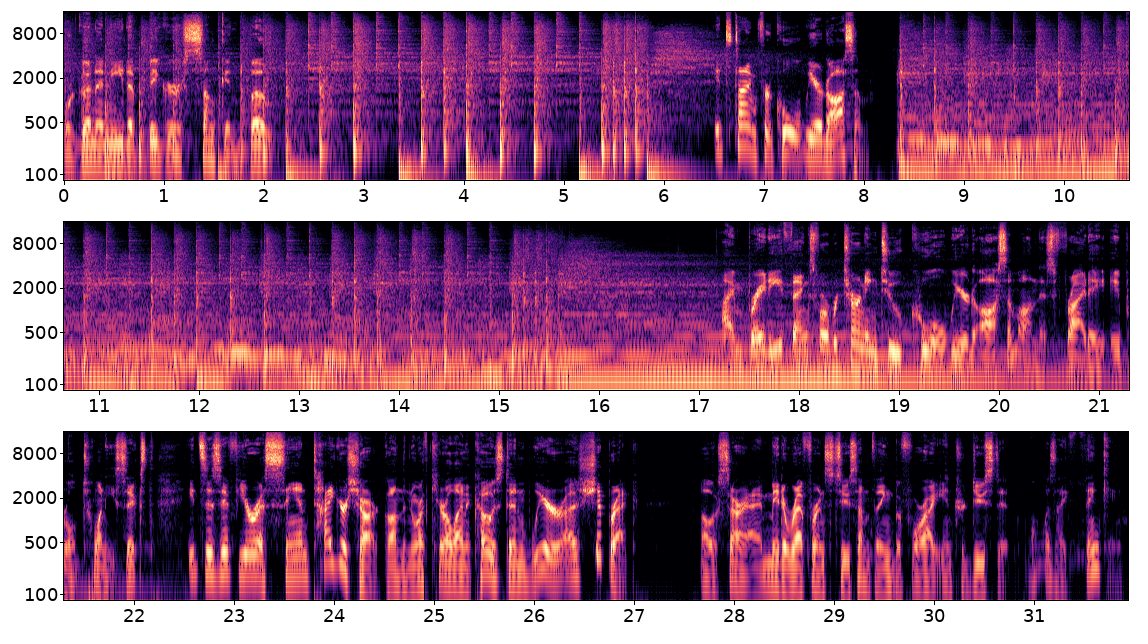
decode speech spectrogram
we're gonna need a bigger sunken boat. It's time for Cool, Weird, Awesome. I'm Brady. Thanks for returning to Cool, Weird, Awesome on this Friday, April 26th. It's as if you're a sand tiger shark on the North Carolina coast and we're a shipwreck. Oh, sorry, I made a reference to something before I introduced it. What was I thinking?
